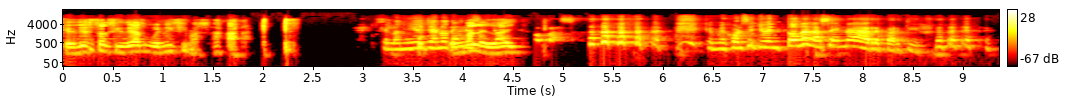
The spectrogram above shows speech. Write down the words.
que de estas ideas buenísimas. que los niños ya no Póngale like. que mejor se lleven toda la cena a repartir.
